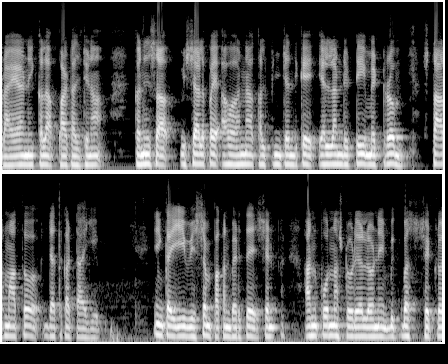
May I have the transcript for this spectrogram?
ప్రయాణికుల పాటాల్చిన కనీస విషయాలపై అవగాహన కల్పించేందుకే ఎల్ఎండిటి టీ మెట్రో స్టార్మాతో జతకట్టాయి. ఇంకా ఈ విషయం పక్కన పెడితే శన్ అన్నపూర్ణ స్టూడియోలోని బిగ్ బాస్ సెట్లో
